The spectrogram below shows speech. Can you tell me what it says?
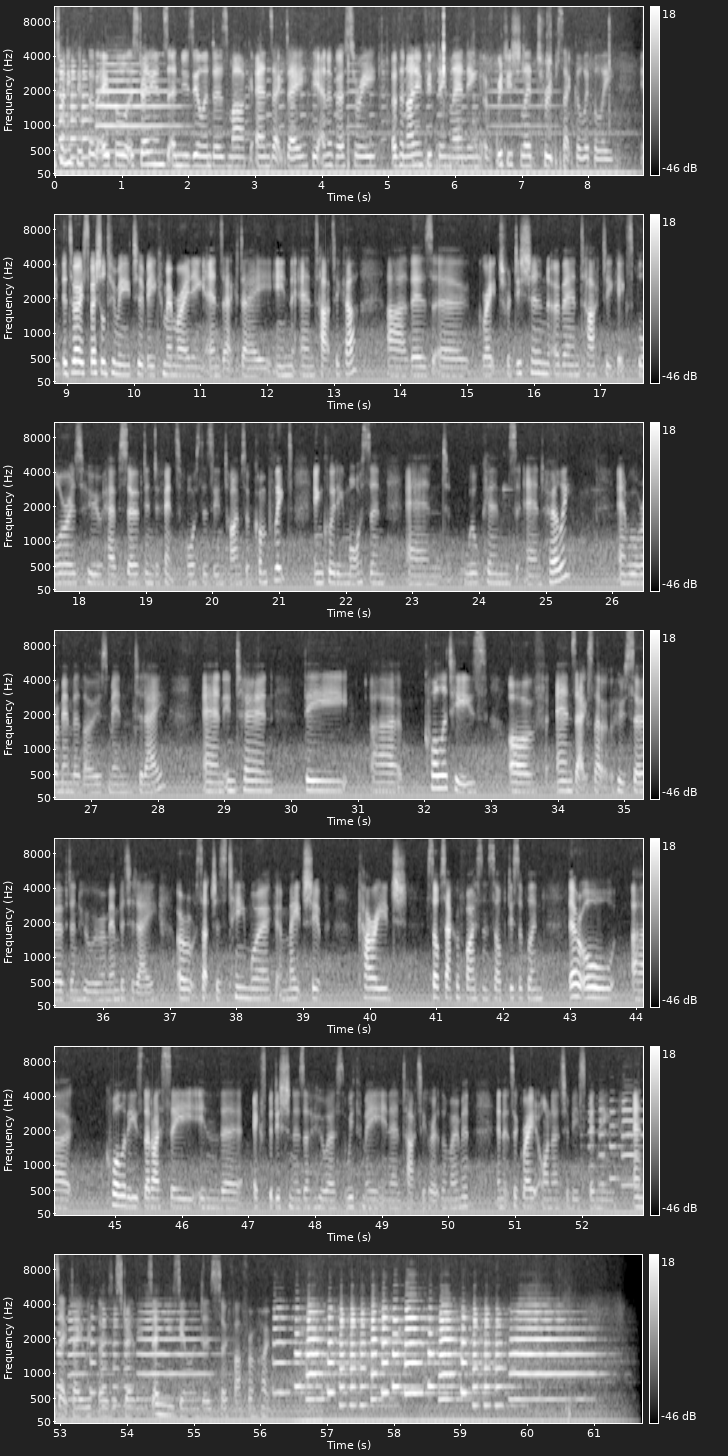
the 25th of April, Australians and New Zealanders mark Anzac Day, the anniversary of the 1915 landing of British-led troops at Gallipoli. It's very special to me to be commemorating Anzac Day in Antarctica. Uh, there's a great tradition of Antarctic explorers who have served in Defence Forces in times of conflict, including Mawson and Wilkins and Hurley, and we'll remember those men today and in turn the uh, qualities of Anzacs that who served and who we remember today are such as teamwork and mateship, courage, self-sacrifice and self-discipline. They're all uh, qualities that I see in the expeditioners who are with me in Antarctica at the moment and it's a great honour to be spending Anzac Day with those Australians and New Zealanders so far from home.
